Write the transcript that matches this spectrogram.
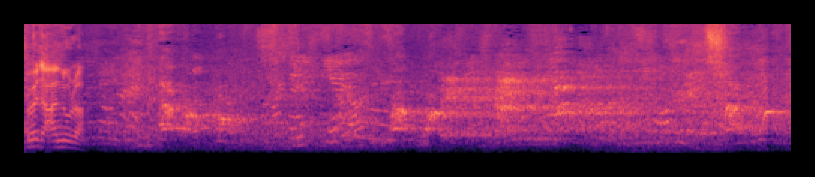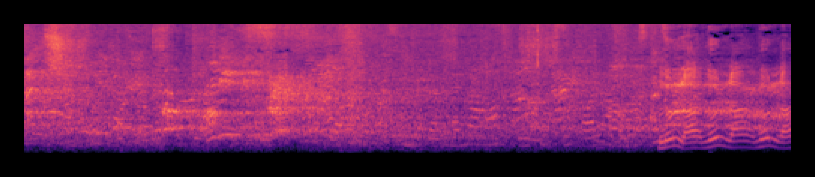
所以得安住了。努了，努了，努了。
